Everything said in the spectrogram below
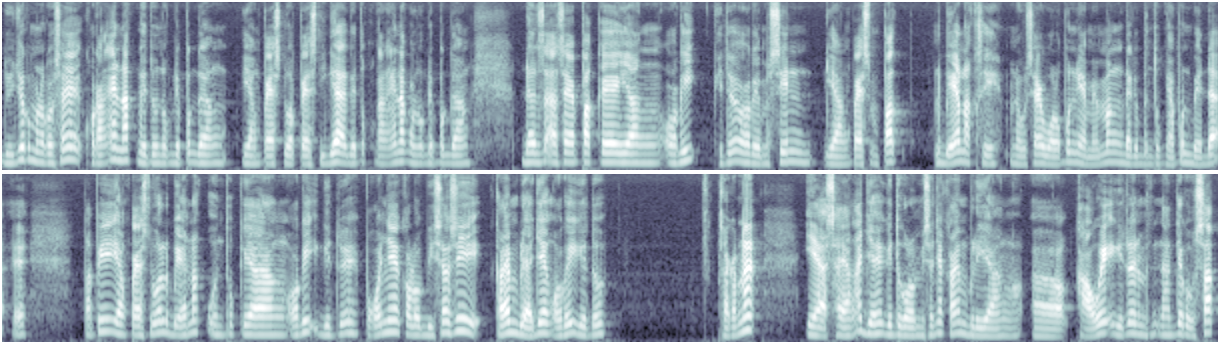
jujur menurut saya kurang enak gitu untuk dipegang. Yang PS2 PS3 gitu kurang enak untuk dipegang. Dan saat saya pakai yang ori gitu ori mesin yang PS4 lebih enak sih menurut saya. Walaupun ya memang dari bentuknya pun beda ya. Tapi yang PS2 lebih enak untuk yang ori gitu ya. Pokoknya kalau bisa sih kalian beli aja yang ori gitu. Karena ya sayang aja gitu kalau misalnya kalian beli yang uh, eh, KW gitu nanti rusak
